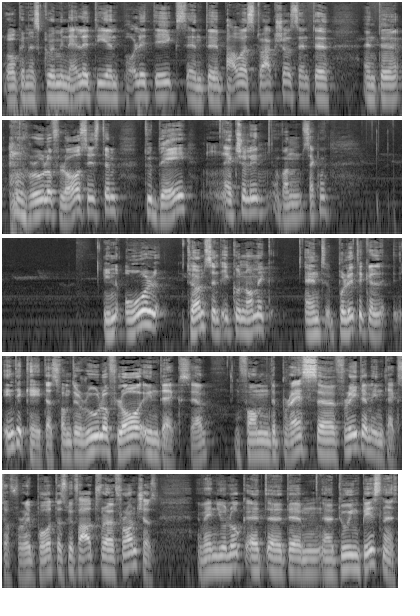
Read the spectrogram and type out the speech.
organized criminality and politics and the power structures and the and the rule of law system. Today, actually, one second. In all terms and economic and political indicators from the rule of law index, yeah, from the Press uh, Freedom Index of Reporters Without Frontiers. When you look at uh, the um, uh, doing business,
